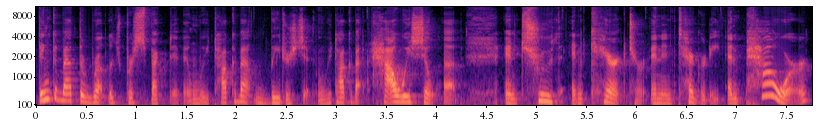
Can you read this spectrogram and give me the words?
think about the Rutledge perspective and we talk about leadership and we talk about how we show up and truth and character and integrity and power,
